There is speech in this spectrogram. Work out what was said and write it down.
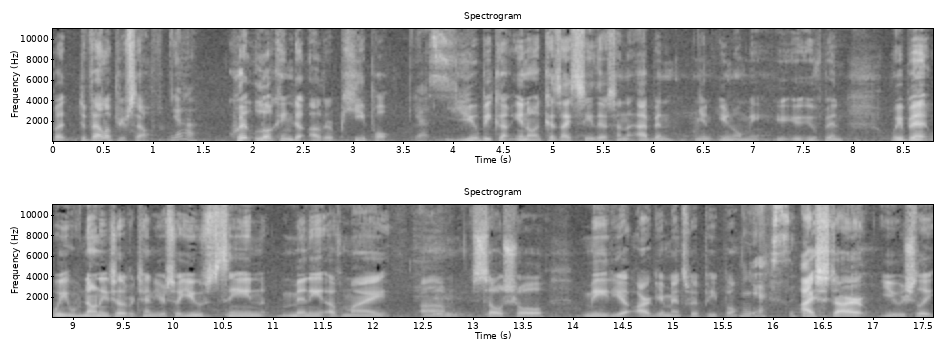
But develop yourself. Yeah. Quit looking to other people. Yes. You become, you know, because I see this, and I've been, you, you know me. You, you've been, we've been, we've known each other for ten years, so you've seen many of my um, social media arguments with people. Yes. I start usually,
